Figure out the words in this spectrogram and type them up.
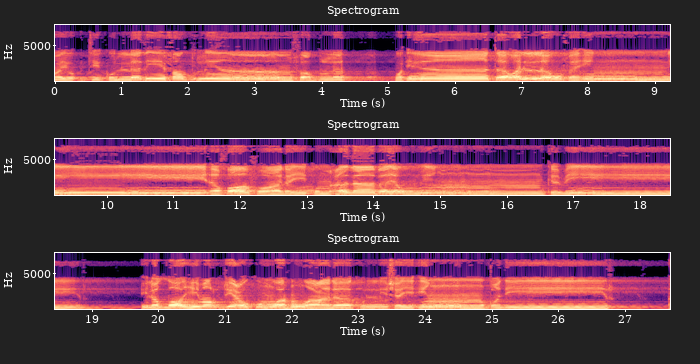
ويؤت كل ذي فضل فضله وإن تولوا فإني أخاف عليكم عذاب يوم كبير إلى الله مرجعكم وهو على كل شيء قدير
